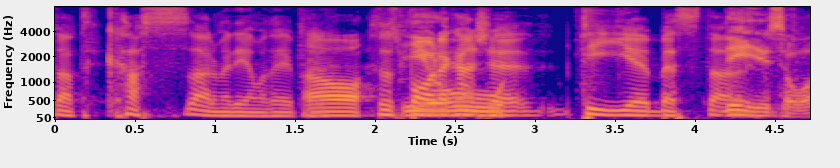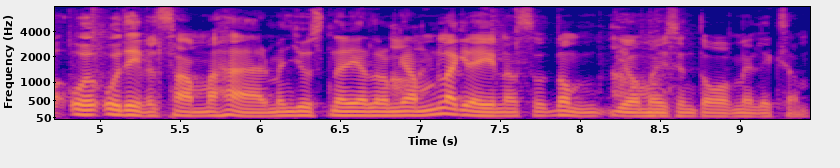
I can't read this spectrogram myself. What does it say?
kastat kassar med demotejper. Ja, så sparar jo. kanske tio bästa. Det är ju så, och, och det är väl samma här. Men just när det gäller de gamla grejerna så de gör man ju sig inte av med liksom.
